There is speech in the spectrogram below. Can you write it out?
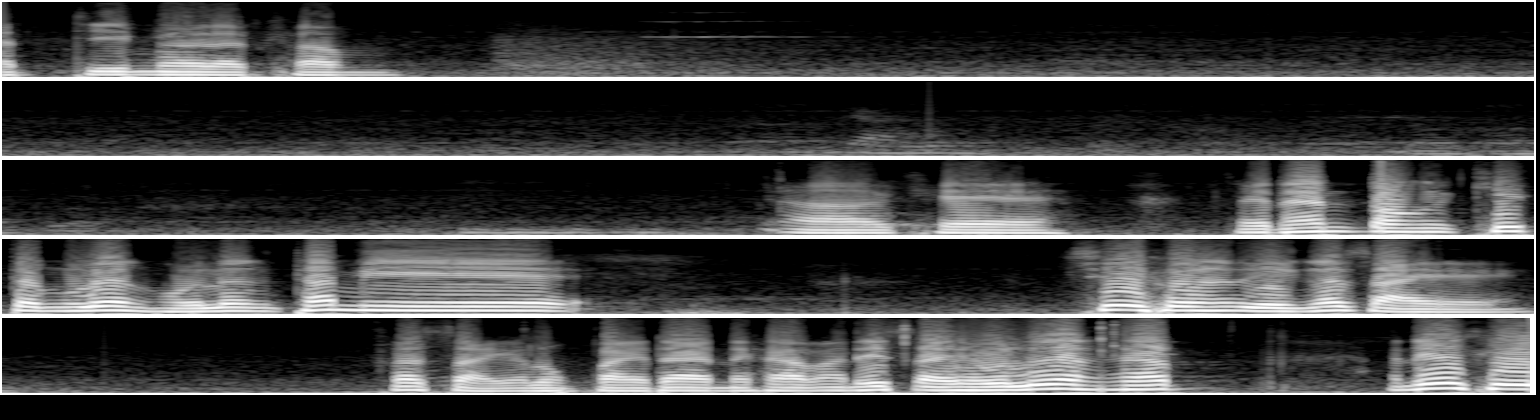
at gmail com โอเคจากนั้นตรงคลิกตรงเรื่องหัวเรื่อง ถ้ามีชื่อคนอื่นก็ใส่ก็ใส่ลงไปได้นะครับ อันนี้ใส่หัวเรื่องครับ อันนี้ก็คือ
